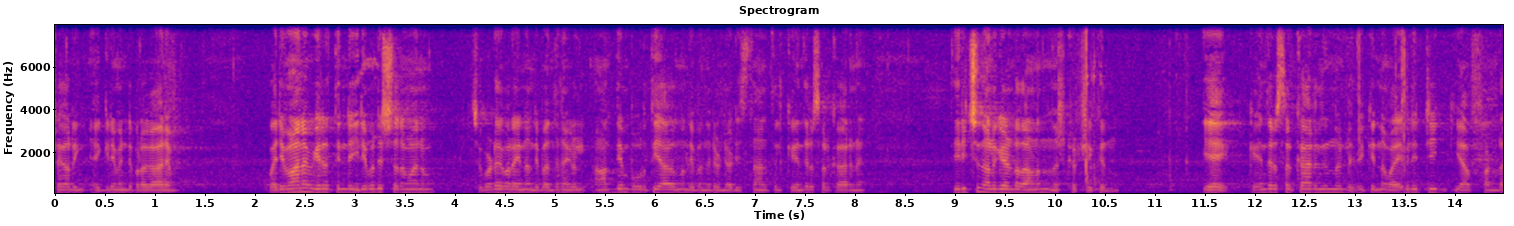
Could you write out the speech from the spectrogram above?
ഷെയറിംഗ് എഗ്രിമെന്റ് പ്രകാരം വരുമാന വിഹിതത്തിന്റെ ഇരുപത് ശതമാനം ചുവടെ പറയുന്ന നിബന്ധനകൾ ആദ്യം പൂർത്തിയാകുന്ന നിബന്ധനയുടെ അടിസ്ഥാനത്തിൽ കേന്ദ്ര സർക്കാരിന് തിരിച്ചു നൽകേണ്ടതാണെന്ന് നിഷ്കർഷിക്കുന്നു എ. കേന്ദ്ര സർക്കാരിൽ നിന്ന് ലഭിക്കുന്ന viability gap fund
